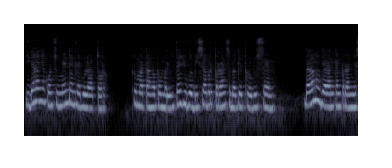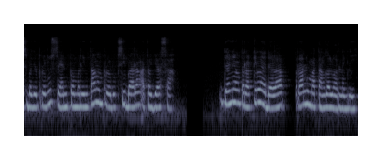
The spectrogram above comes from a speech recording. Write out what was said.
Tidak hanya konsumen dan regulator, rumah tangga pemerintah juga bisa berperan sebagai produsen. Dalam menjalankan perannya sebagai produsen, pemerintah memproduksi barang atau jasa. Dan yang terakhir adalah peran rumah tangga luar negeri.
